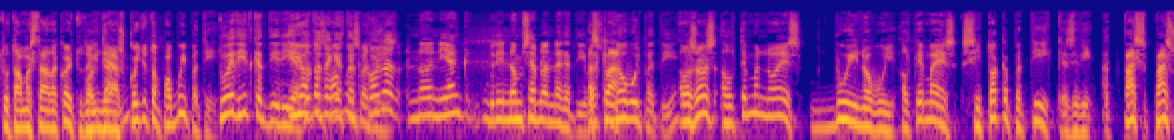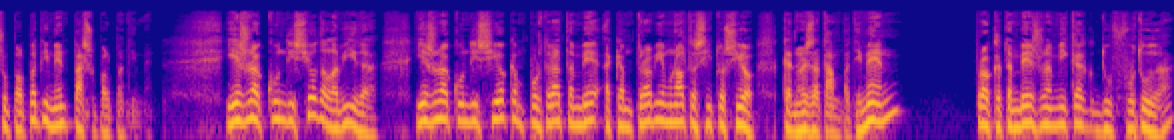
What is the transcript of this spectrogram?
tothom estarà d'acord, i tothom Oh, diràs, coi, jo tampoc vull patir. Tu he dit que et diria, jo totes aquestes coses no, n'hi ha, vull dir, no em semblen negatives, Esclar. no vull patir. Aleshores, el tema no és vull no vull, el tema és si toca patir, que és a dir, et pas, passo pel patiment, passo pel patiment. I és una condició de la vida, i és una condició que em portarà també a que em trobi en una altra situació, que no és de tant patiment, però que també és una mica fotuda,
